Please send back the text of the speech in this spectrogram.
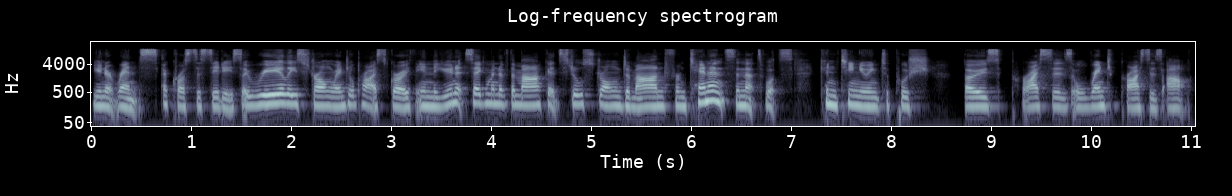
unit rents across the city. So, really strong rental price growth in the unit segment of the market, still strong demand from tenants, and that's what's continuing to push those prices or rent prices up.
